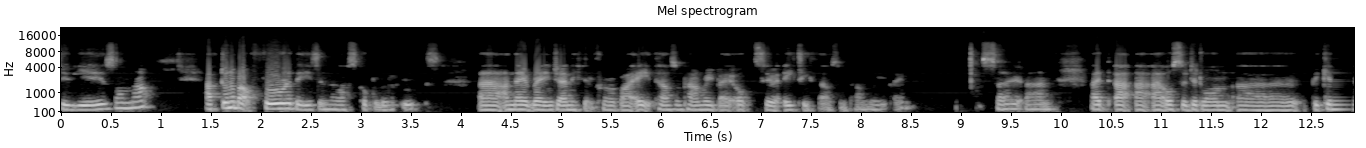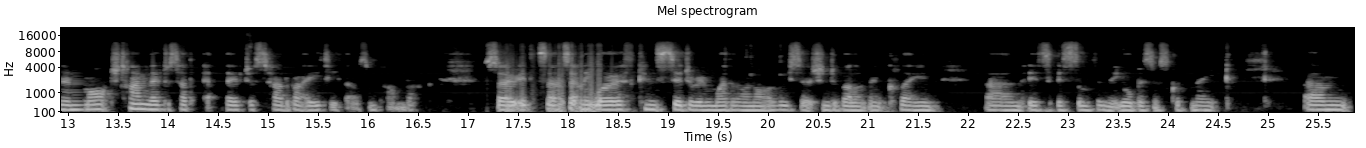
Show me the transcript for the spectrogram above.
two years on that. I've done about four of these in the last couple of weeks. Uh, and they range anything from about £8,000 rebate up to £80,000 rebate. So um, I, I, I, also did one uh, beginning in March time. They've just had they've just had about eighty thousand pound back. So it's uh, certainly worth considering whether or not a research and development claim um, is, is something that your business could make. Um,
